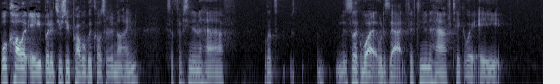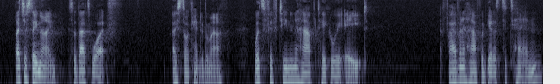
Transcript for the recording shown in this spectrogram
we'll call it 8, but it's usually probably closer to 9. So 15 and a half. Let's, it's like what? What is that? 15 and a half, take away 8. Let's just say 9. So that's what. I still can't do the math. What's 15 and a half take away 8? Five and a half would get us to 10.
